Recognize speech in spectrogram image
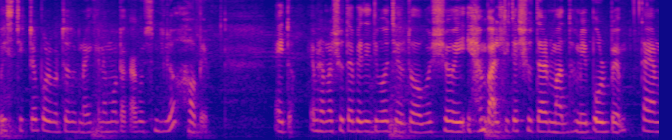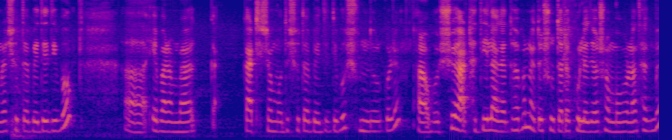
ওই স্টিকটার পরিবর্তে তোমরা এখানে মোটা কাগজ নিলেও হবে। এই তো, এবার আমরা সুতা বেঁধে দিব, যেহেতু অবশ্যই বালতিটা সুতার মাধ্যমে পড়বে, তাই আমরা সুতা বেঁধে দিব। এবার আমরা কাঠিটার মধ্যে সুতা বেঁধে দিব সুন্দর করে। আর অবশ্যই আঠা দিয়ে লাগাতে হবে, নয়তো সুতাটা খুলে যাওয়ার সম্ভাবনা থাকবে,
